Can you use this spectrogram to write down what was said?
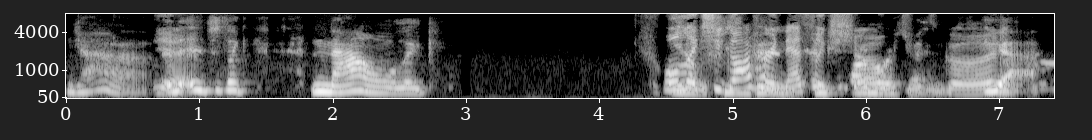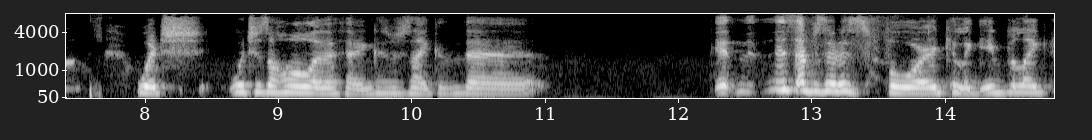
Yeah. yeah. And it's just like now, like Well, like know, she got her Netflix show, which was good. Yeah. Which which is a whole other thing because it's like the it, this episode is for Killing Eve, but like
